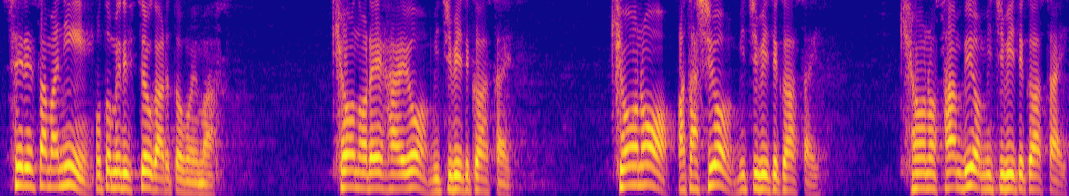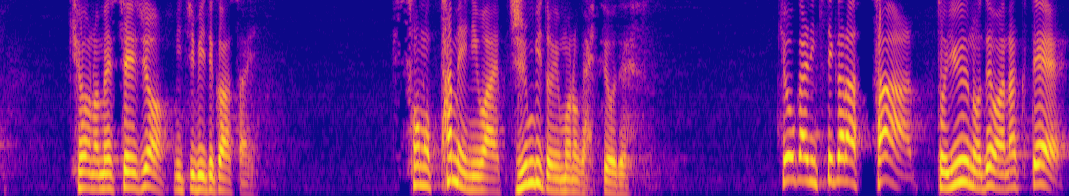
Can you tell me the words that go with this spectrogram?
聖霊様に求める必要があると思います。今日の礼拝を導いてください。今日の私を導いてください。今日の賛美を導いてください。今日のメッセージを導いてください。そのためには準備というものが必要です。教会に来てからさあというのではなくて、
